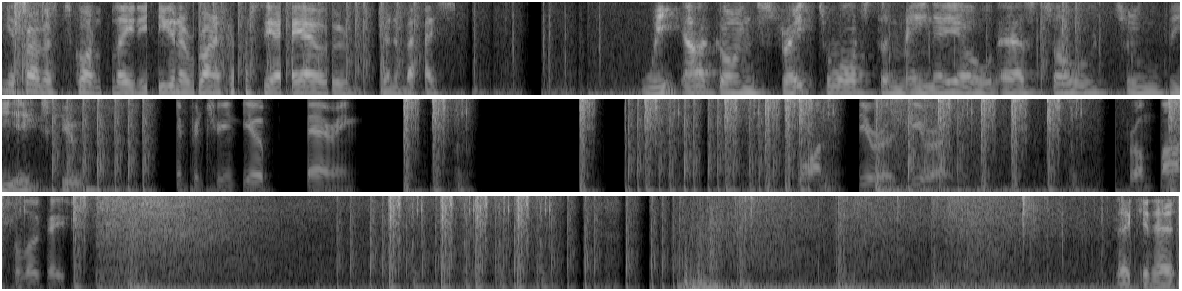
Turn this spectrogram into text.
Yeah, Bravo squad leader, you're going to run across the AO or return to base. We are going straight towards the main AO as told to the HQ. Infantry in the open bearing. One zero zero from Marshall location. Taking hit.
